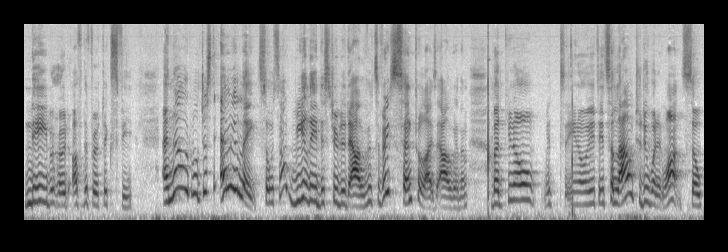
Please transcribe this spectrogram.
neighborhood of the vertex v and now it will just emulate. So it's not really a distributed algorithm. It's a very centralized algorithm. But you know, it, you know, it, it's allowed to do what it wants. So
